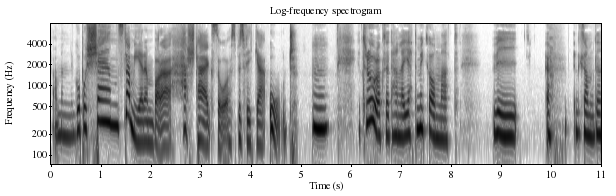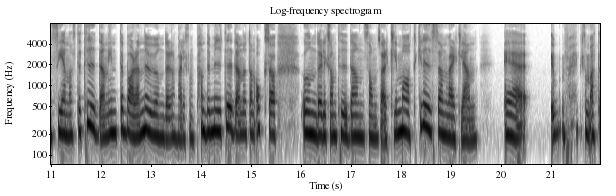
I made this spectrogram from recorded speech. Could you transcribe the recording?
ja, men, gå på känsla mer än bara hashtags och specifika ord. Mm. Jag tror också att det handlar jättemycket om att vi eh, liksom den senaste tiden, inte bara nu under den här liksom pandemitiden utan också under liksom tiden som så klimatkrisen verkligen eh, liksom att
